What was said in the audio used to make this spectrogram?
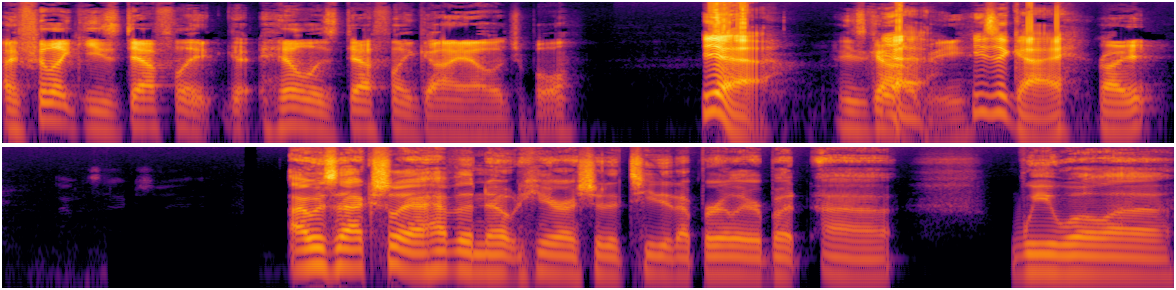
I feel like he's definitely Hill is definitely guy eligible. Yeah, He's got to yeah, be he's a guy. right. I was actually I have the note here. I should have teed it up earlier, but uh, we will uh,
